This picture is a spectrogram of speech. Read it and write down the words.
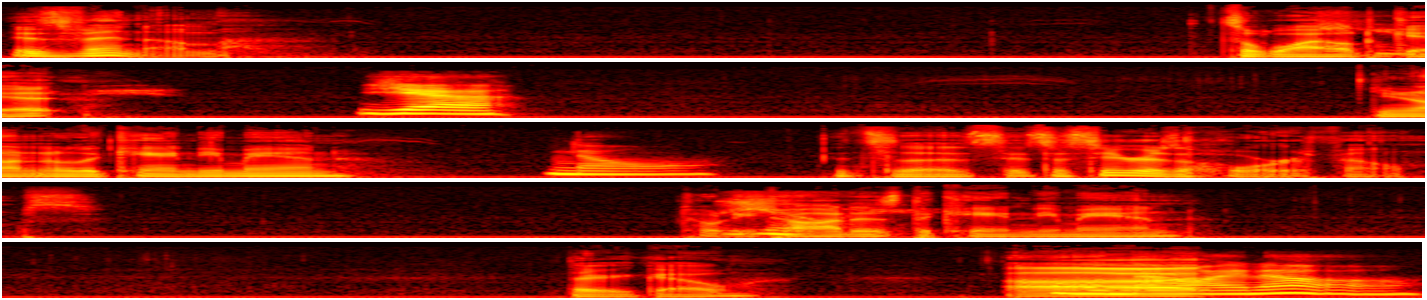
is Venom. It's a wild get. Yeah. Do you not know the Candyman? No. It's a it's a series of horror films. Tony Todd is the Candyman. There you go. well, Uh, now I know.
